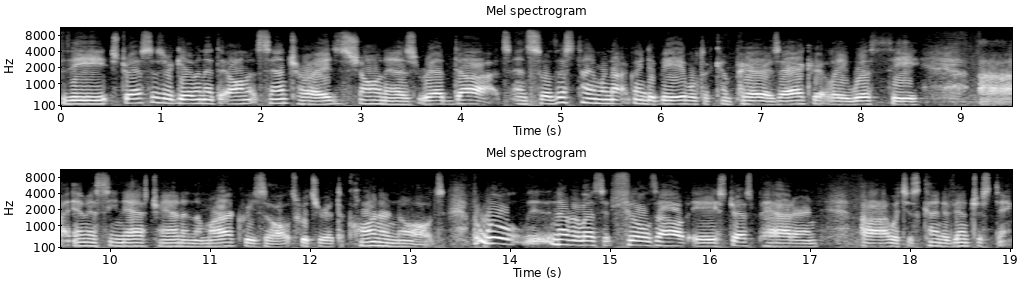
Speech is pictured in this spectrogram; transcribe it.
The stresses are given at the element centroids shown as red dots and so this time we're not going to be able to compare as accurately with the uh, MSC Nastran and the MARC results which are at the corner nodes but we'll nevertheless it fills out a stress pattern uh, which is kind of interesting.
